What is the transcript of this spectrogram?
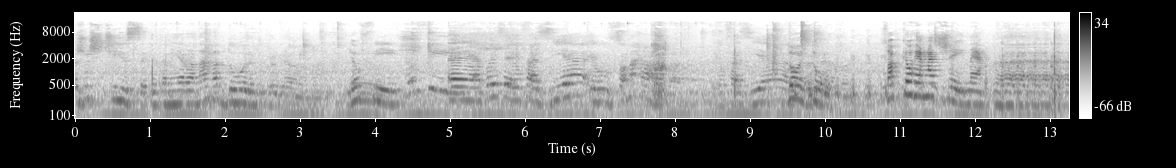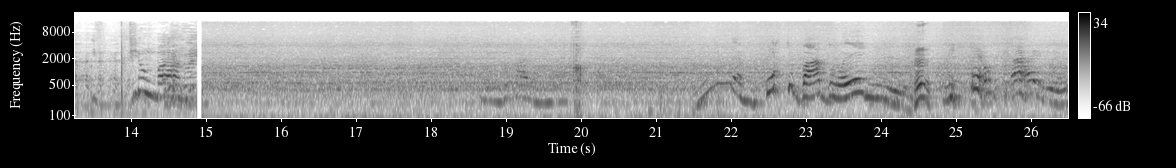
Justiça, que eu também era narradora do programa. Eu fiz. É, pois é, eu fazia, eu só narrava. Eu fazia. Doido. Só porque eu relaxei, né? E filmando. Hum, é perturbado ele. Meu Caio.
